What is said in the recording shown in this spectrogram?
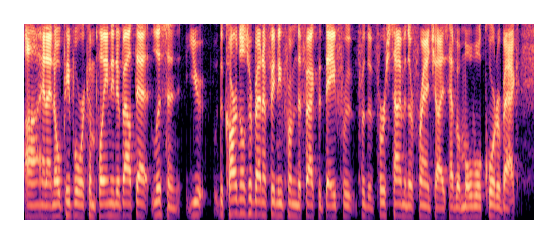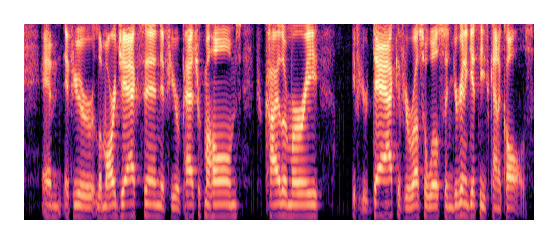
Uh, and I know people were complaining about that. Listen, the Cardinals are benefiting from the fact that they, for, for the first time in their franchise, have a mobile quarterback. And if you're Lamar Jackson, if you're Patrick Mahomes, if you're Kyler Murray, if you're Dak, if you're Russell Wilson, you're going to get these kind of calls.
